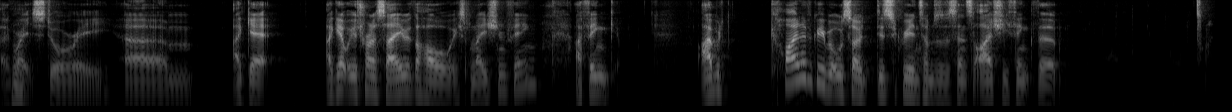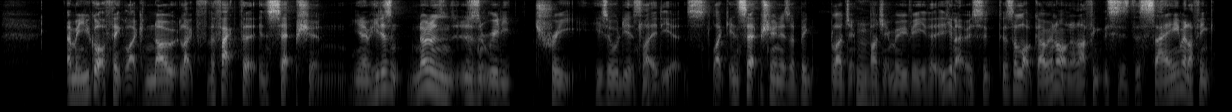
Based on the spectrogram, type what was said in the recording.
a Hmm. great story. Um, I get I get what you're trying to say with the whole explanation thing. I think I would kind of agree, but also disagree in terms of the sense that I actually think that. I mean, you got to think like no, like for the fact that Inception, you know, he doesn't, Nolan doesn't really treat his audience like idiots. Like Inception is a big budget budget movie that you know, it's, there's a lot going on, and I think this is the same. And I think,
